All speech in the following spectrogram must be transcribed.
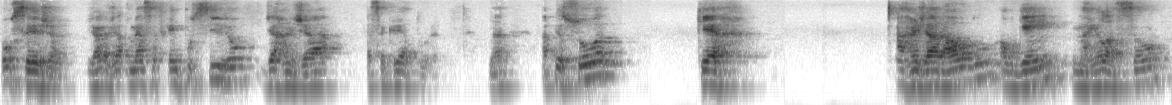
Ou seja, já, já começa a ficar impossível de arranjar essa criatura. Né? A pessoa quer arranjar algo, alguém, uma relação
